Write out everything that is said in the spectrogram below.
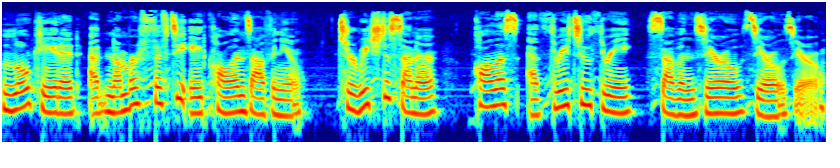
located at number 58 Collins Avenue. To reach the center, call us at 323 7000.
